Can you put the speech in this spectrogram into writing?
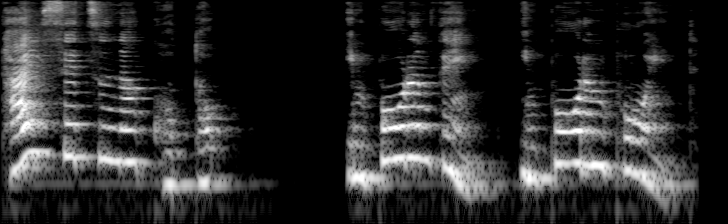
大切なこと。important thing, important point.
